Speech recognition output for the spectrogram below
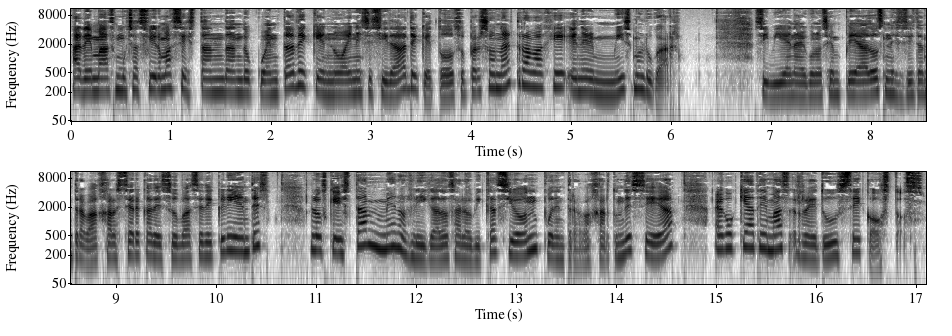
Además, muchas firmas se están dando cuenta de que no hay necesidad de que todo su personal trabaje en el mismo lugar. Si bien algunos empleados necesitan trabajar cerca de su base de clientes, los que están menos ligados a la ubicación pueden trabajar donde sea, algo que además reduce costos.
